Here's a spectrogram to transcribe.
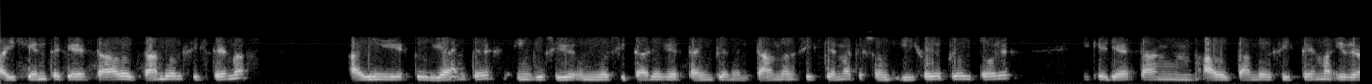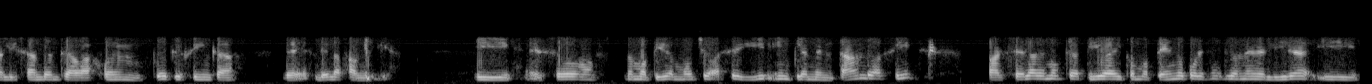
Hay gente que está adoptando el sistema, hay estudiantes, inclusive universitarios que están implementando el sistema, que son hijos de productores y que ya están adoptando el sistema y realizando el trabajo en propio finca de, la familia. Y eso nos motiva mucho a seguir implementando así parcela demostrativa y como tengo por ejemplo en el y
